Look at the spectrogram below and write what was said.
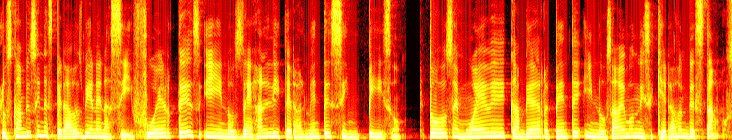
Los cambios inesperados vienen así, fuertes y nos dejan literalmente sin piso. Todo se mueve, cambia de repente y no sabemos ni siquiera dónde estamos.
